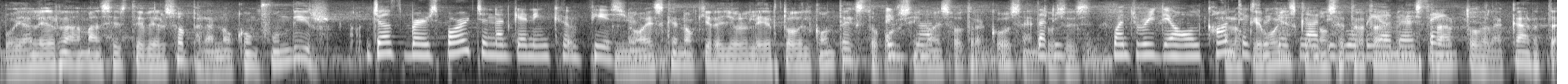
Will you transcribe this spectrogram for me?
Voy a leer nada más este verso para no confundir. Just verse 4 to not get in confusion. No es que no quiera yo leer todo el contexto, por It's si no es otra cosa. Entonces, want to read the whole a lo context que voy es que no se trata de other thing. ministrar toda la carta.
